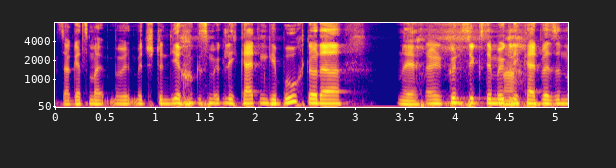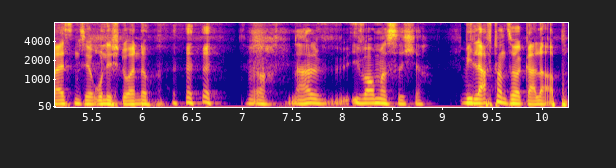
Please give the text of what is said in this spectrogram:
sag jetzt mal, mit, mit Stornierungsmöglichkeiten gebucht oder nee. die günstigste Möglichkeit, weil sie meistens ja ohne Storno. ja, na, ich war mir sicher. Wie läuft dann so eine Gala ab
